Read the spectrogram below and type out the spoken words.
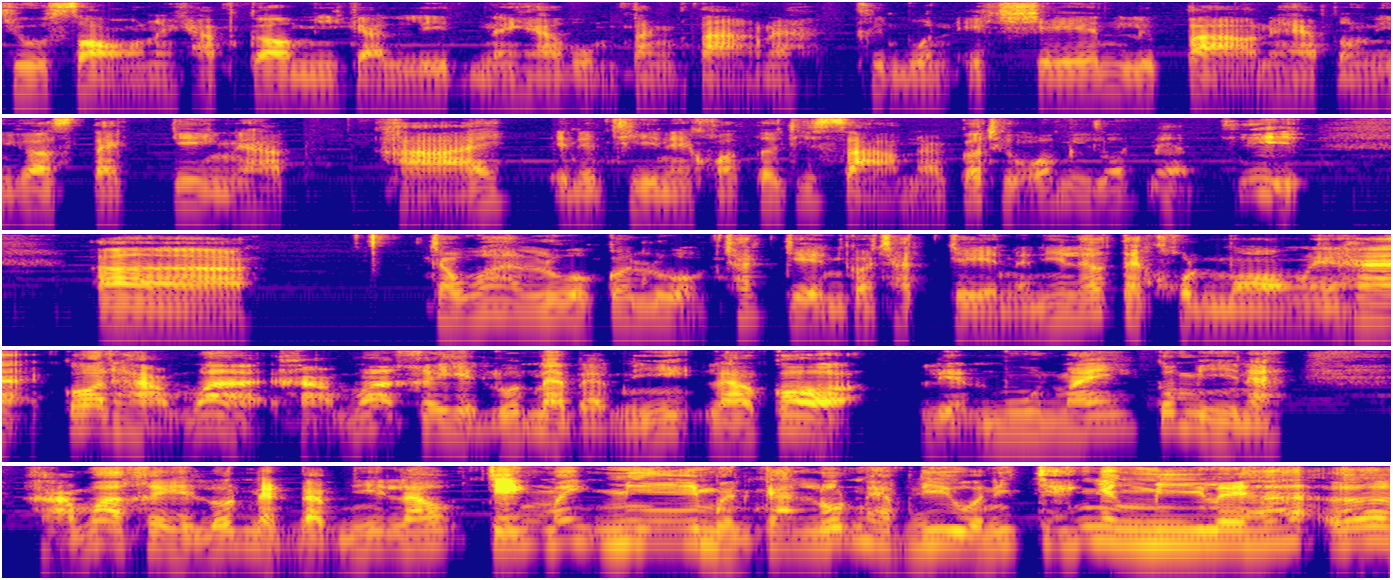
Q2 นะครับก็มีการ list นะครับผมต่างๆนะขึ้นบน exchange หรือเปล่านะครับ ตรงนี้ก็ stacking นะครับขาย NFT ในควอเตอร์ที่3นะก็ถือว่ามีรถแมพที่จะว่าลวกก็ลวกชัดเจนก็ชัดเจน อันนี้แล้วแต่คนมองเลยฮะก็ถามว่าถามว่าเคยเห็นรถแมพแบบนี้แล้วก็ เหรียญมูลไหมก็มีนะ ถามว่าเคยเห็นรถแมพแบบนี้แล้วเจ๊งไหมมีเหมือนกันรถแมพดีกว่านี้เจ๊งยังมีเลยฮะ เออ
